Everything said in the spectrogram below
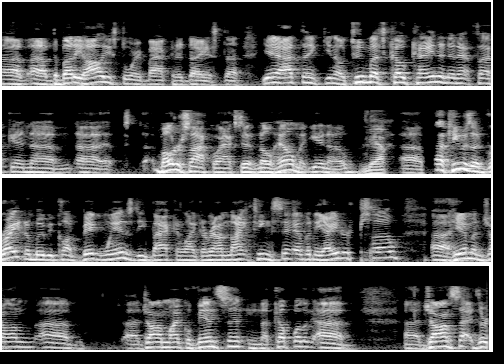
Uh, uh, the Buddy Holly story back in the day and stuff. Yeah, I think you know too much cocaine and then that fucking um, uh, motorcycle accident, no helmet. You know. Yeah. Uh, fuck, he was a great in a movie called Big Wednesday back in like around 1978 or so. Uh, him and John uh, uh, John Michael Vincent and a couple other. Uh, uh, John, they're, they're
